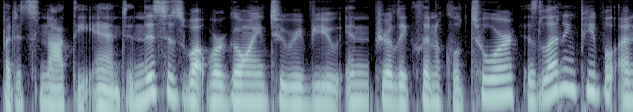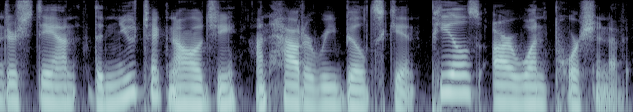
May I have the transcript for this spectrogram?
but it's not the end. And this is what we're going to review in Purely Clinical Tour is letting people understand the new technology on how to rebuild skin. Peels are one portion of it.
